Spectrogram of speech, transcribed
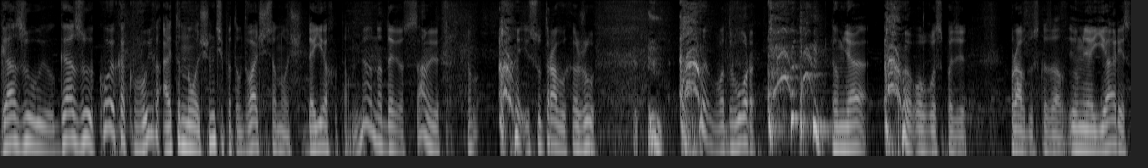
газую, газую, кое-как выехал, а это ночь, ну, типа там 2 часа ночи. Доехал там, меня довез сам, там, и с утра выхожу во двор, и у меня, о господи, правду сказал, и у меня Ярис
